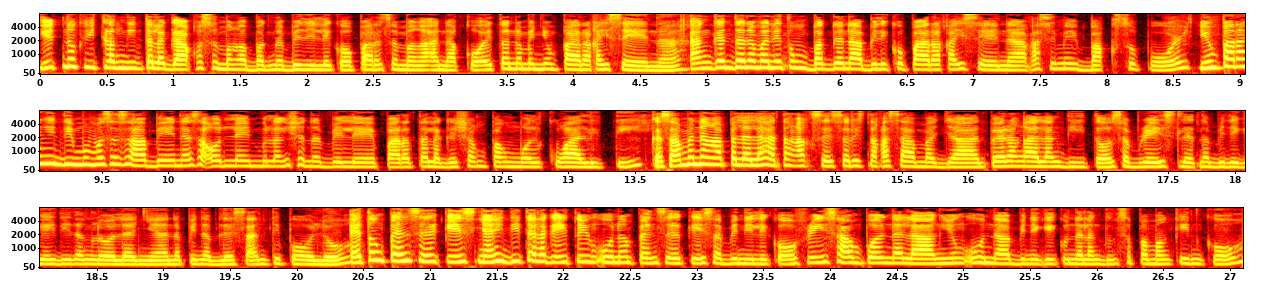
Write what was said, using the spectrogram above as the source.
Cute na cute lang din talaga ako sa mga bag na binili ko para sa mga anak ko. Ito naman yung para kay Sena. Ang ganda naman itong bag na nabili ko para kay Sena kasi may back support. Yung parang hindi mo masasabi na sa online mo lang siya nabili para talaga siyang pang mall quality. Kasama na nga pala lahat ng accessories na kasama dyan. Pero nga lang dito sa bracelet na binigay din ng lola niya na pinabless sa Antipolo. Etong pencil case niya, hindi talaga ito yung unang pencil case na binili ko. Free sample na lang. Yung una, binigay ko na lang dun sa pamangkin ko.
